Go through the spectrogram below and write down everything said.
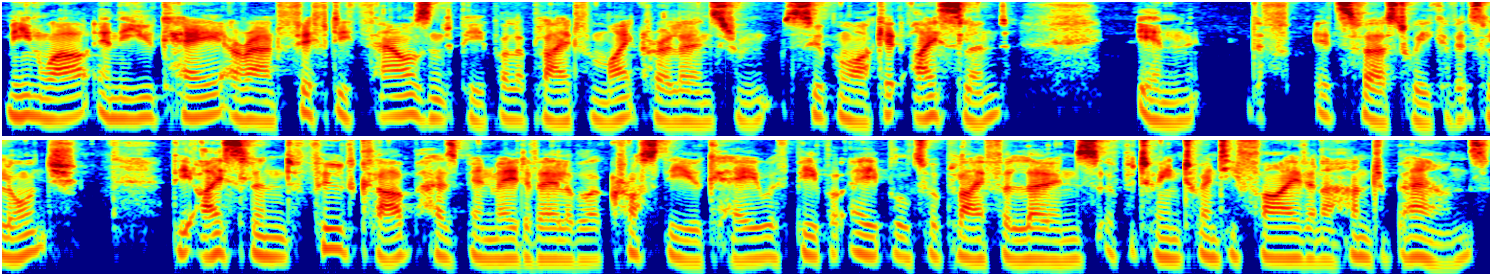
Meanwhile, in the UK, around 50,000 people applied for microloans from supermarket Iceland in f- its first week of its launch. The Iceland Food Club has been made available across the UK, with people able to apply for loans of between 25 and 100 pounds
